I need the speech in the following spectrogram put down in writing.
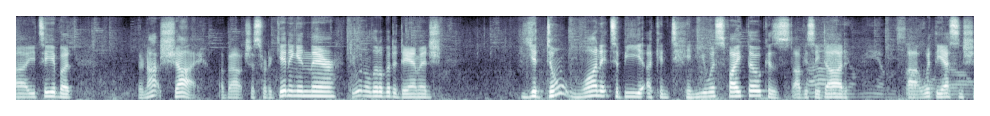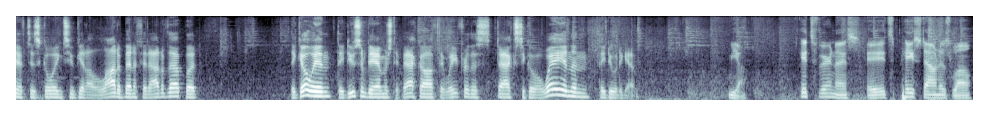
uh, ET, but they're not shy about just sort of getting in there, doing a little bit of damage. You don't want it to be a continuous fight, though, because obviously Dodd, uh, with the Essence Shift, is going to get a lot of benefit out of that, but they go in, they do some damage, they back off, they wait for the stacks to go away, and then they do it again. Yeah. It's very nice. It's paced down as well.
